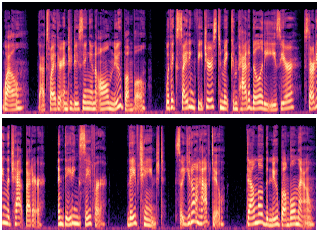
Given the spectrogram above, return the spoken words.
well, that's why they're introducing an all new Bumble with exciting features to make compatibility easier, starting the chat better, and dating safer. They've changed, so you don't have to. Download the new Bumble now.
